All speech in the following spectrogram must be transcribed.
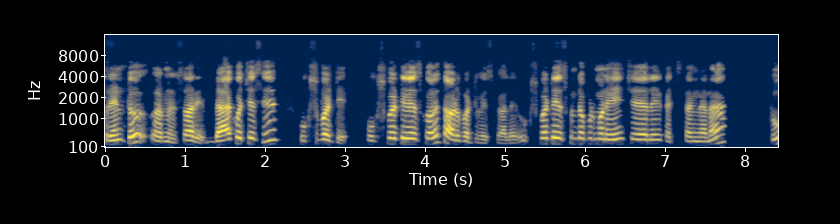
ఫ్రంట్ సారీ బ్యాక్ వచ్చేసి ఉక్స్ పట్టి ఉక్స్ పట్టి వేసుకోవాలి తాడు పట్టి వేసుకోవాలి. ఉక్స్ పట్టి వేసుకునేటప్పుడు మనం ఏం చేయాలి? ఖచ్చితంగా టూ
